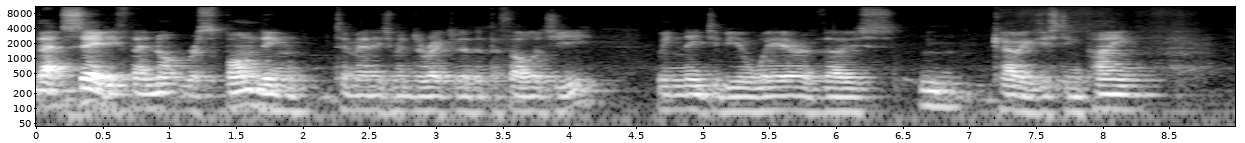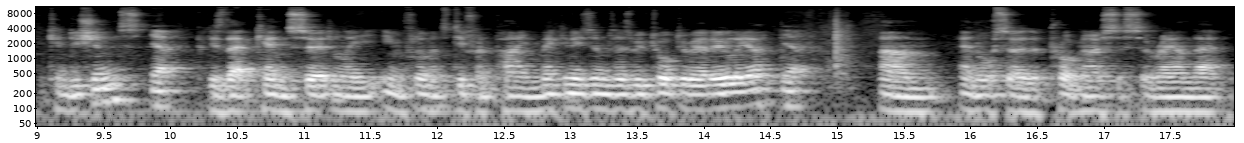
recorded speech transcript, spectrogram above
That said, if they're not responding to management directed of the pathology, we need to be aware of those Mm. coexisting pain conditions Yeah. because that can certainly influence different pain mechanisms as we've talked about earlier Yeah. um, and also the prognosis around that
